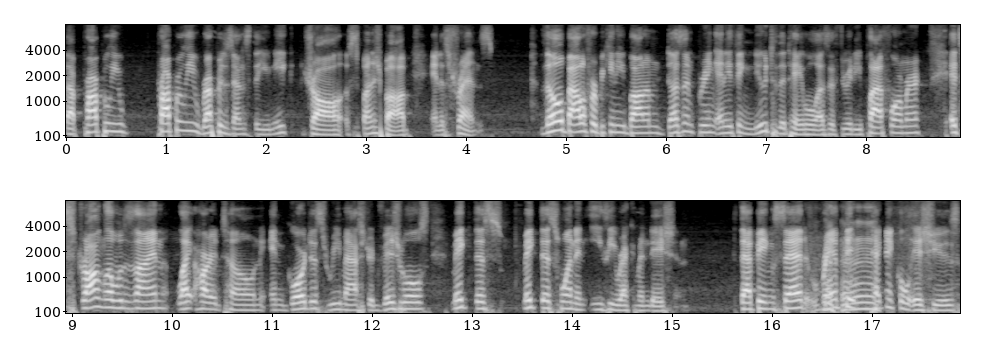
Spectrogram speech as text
that properly properly represents the unique draw of SpongeBob and his friends. Though Battle for Bikini Bottom doesn't bring anything new to the table as a 3D platformer, its strong level design, lighthearted tone, and gorgeous remastered visuals make this make this one an easy recommendation. That being said, rampant technical issues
